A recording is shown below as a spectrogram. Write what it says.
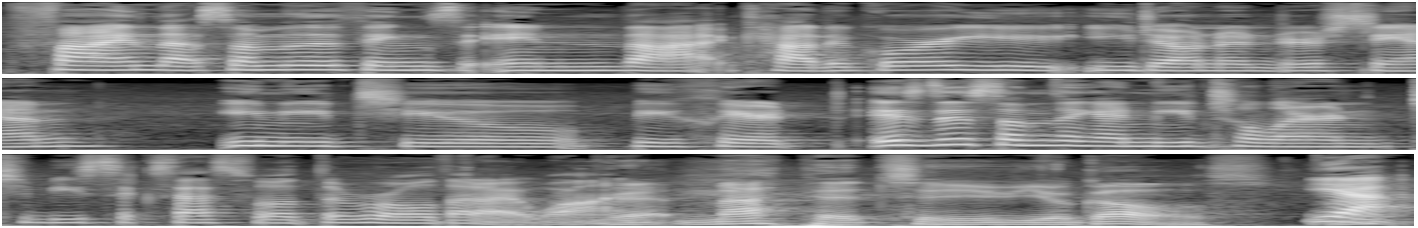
find that some of the things in that category you, you don't understand, you need to be clear. Is this something I need to learn to be successful at the role that I want? Yeah, map it to your goals. Yeah. Right?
